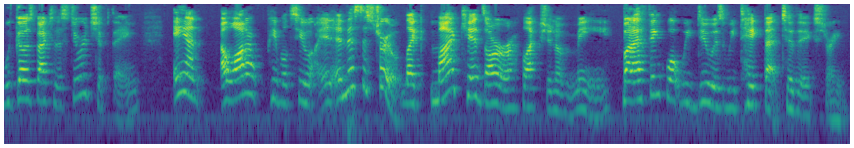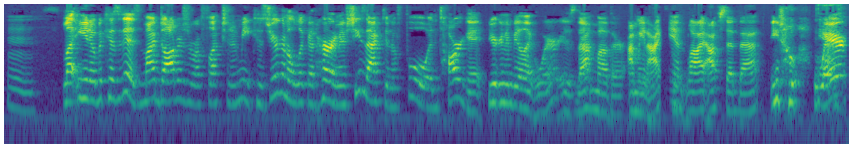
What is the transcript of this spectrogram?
it goes back to the stewardship thing, and a lot of people too and, and, this is true like my kids are a reflection of me but i think what we do is we take that to the extreme mm. like you know because it is my daughter's a reflection of me because you're gonna look at her and if she's acting a fool in target you're gonna be like where is that mother i mean i can't lie i've said that you know yeah. where's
